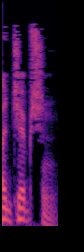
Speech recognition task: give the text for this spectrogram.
Egyptian.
